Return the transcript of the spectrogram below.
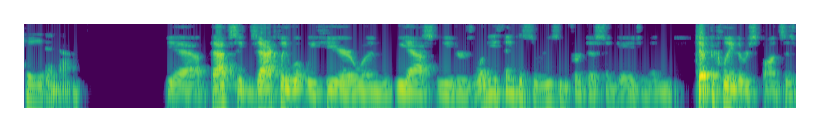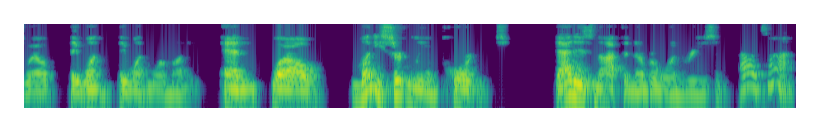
paid enough. Yeah, that's exactly what we hear when we ask leaders, what do you think is the reason for disengagement? And typically the response is, well, they want, they want more money. And while money's certainly important, that is not the number one reason. Oh, it's not.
